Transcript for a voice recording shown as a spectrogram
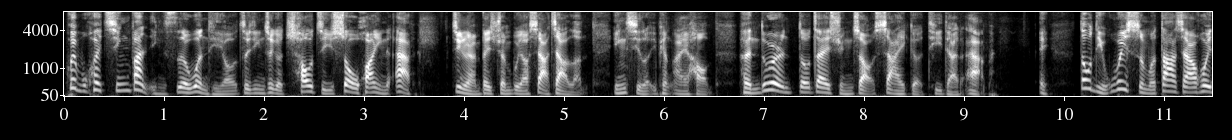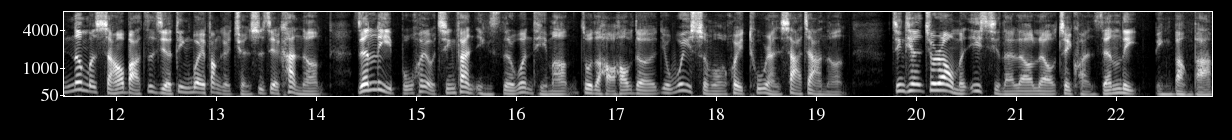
会不会侵犯隐私的问题哦，最近这个超级受欢迎的 App 竟然被宣布要下架了，引起了一片哀嚎，很多人都在寻找下一个替代的 App。诶，到底为什么大家会那么想要把自己的定位放给全世界看呢？Zenly 不会有侵犯隐私的问题吗？做得好好的，又为什么会突然下架呢？今天就让我们一起来聊聊这款 Zenly 冰棒吧。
